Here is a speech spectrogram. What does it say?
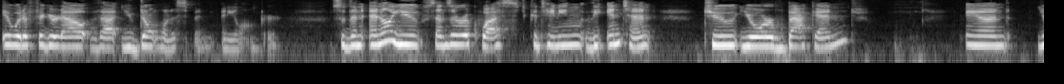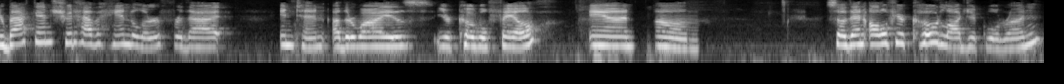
it would have figured out that you don't want to spin any longer. So then NLU sends a request containing the intent to your backend, and your backend should have a handler for that intent. Otherwise, your code will fail. And um, so then all of your code logic will run,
